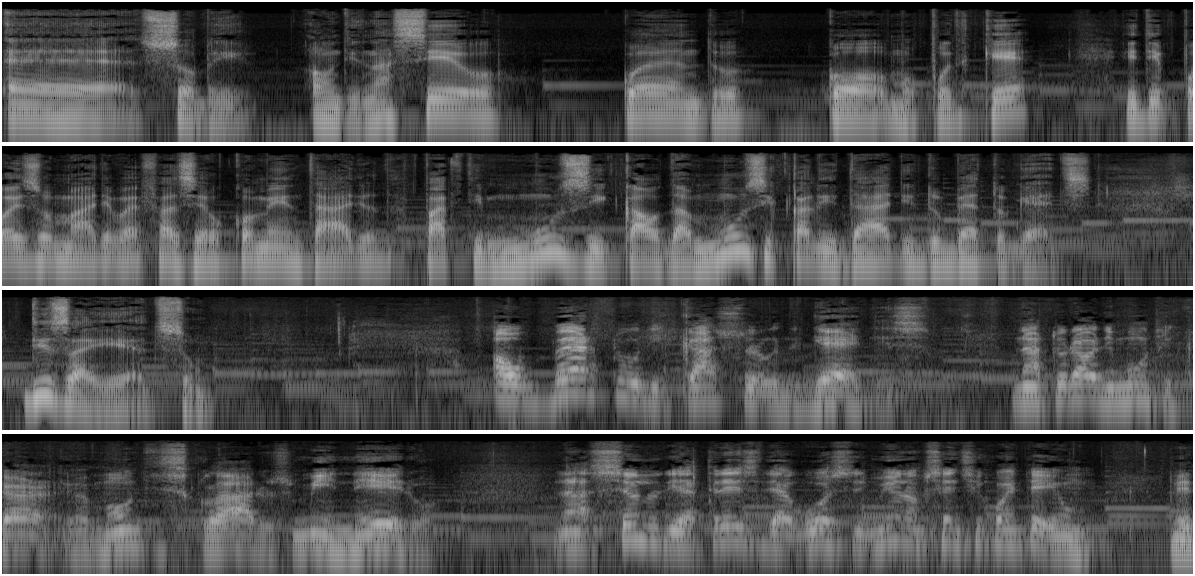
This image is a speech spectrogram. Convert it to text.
é, sobre onde nasceu, quando, como, porquê. E depois o Mário vai fazer o comentário da parte musical, da musicalidade do Beto Guedes. Diz aí, Edson. Alberto de Castro Guedes, natural de Monte Car Montes Claros, mineiro, nasceu no dia 13 de agosto de 1951. Ele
